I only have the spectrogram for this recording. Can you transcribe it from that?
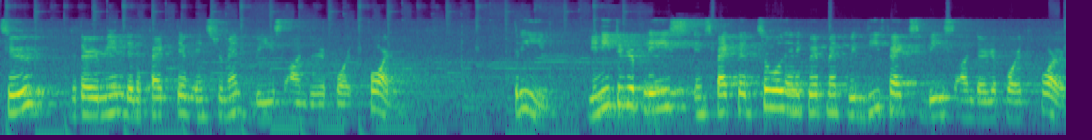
Two, determine the defective instrument based on the report form. Three, you need to replace inspected tool and equipment with defects based on the report form.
